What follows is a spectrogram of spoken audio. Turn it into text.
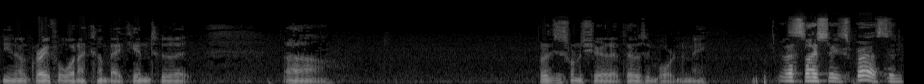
you know, grateful when I come back into it. Uh, but I just want to share that. That was important to me. That's nicely expressed. And,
